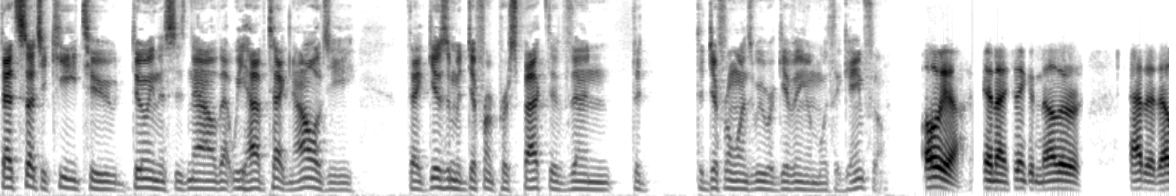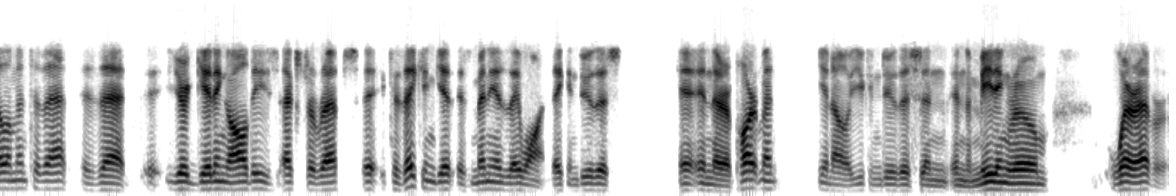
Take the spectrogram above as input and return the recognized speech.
that's such a key to doing this is now that we have technology that gives them a different perspective than the the different ones we were giving them with the game film. Oh yeah, and I think another added element to that is that eh, you're getting all these extra reps eh, because they can get as many as they want. They can do this in their apartment. You know, you can do this in in the meeting room, wherever.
